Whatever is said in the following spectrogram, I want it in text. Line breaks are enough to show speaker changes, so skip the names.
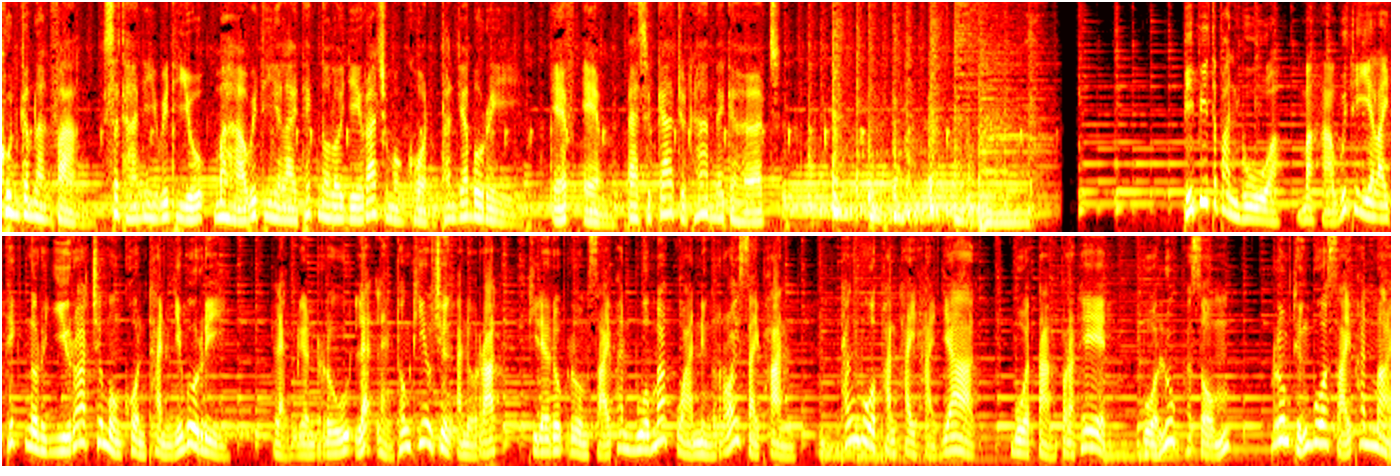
คุณกำลังฟัง สถานีวิทยุ มหาวิทยาลัยเทคโนโลยีราชมงคลธัญบุรี FM 89.5เมกะเฮิรตซ์
พิพิธภัณฑ์บัว มหาวิทยาลัยเทคโนโลยีราชมงคลธัญบุรี แหล่งเรียนรู้และแหล่งท่องเที่ยวเชิงอนุรักษ์ ที่ได้รวบรวมสายพันธุ์บัวมากกว่า 100 สายพันธุ์ ทั้งบัวพันธุ์ไทยหายาก บัวต่างประเทศ บัวลูกผสม รวมถึงบัวสายพันธุ์ใหม่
